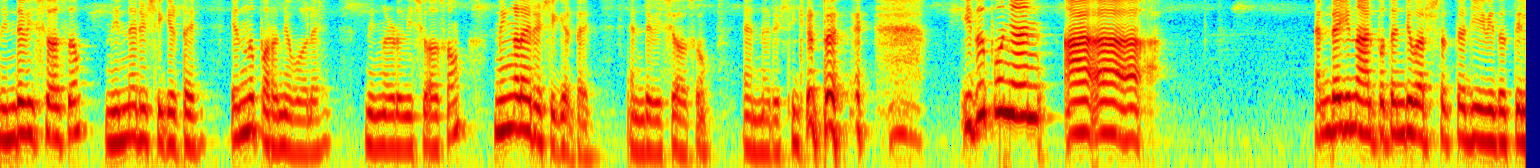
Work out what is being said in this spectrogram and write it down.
നിന്റെ വിശ്വാസം നിന്നെ രക്ഷിക്കട്ടെ എന്ന് പറഞ്ഞ പോലെ നിങ്ങളുടെ വിശ്വാസം നിങ്ങളെ രക്ഷിക്കട്ടെ. എന്റെ വിശ്വാസം എന്നെ രക്ഷിക്കട്ടെ. ഇതിപ്പോൾ ഞാൻ എന്റെ ഈ നാൽപ്പത്തഞ്ച് വർഷത്തെ ജീവിതത്തിൽ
